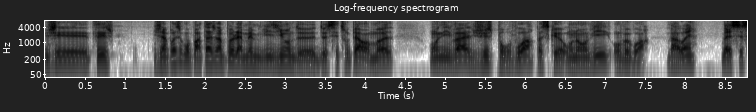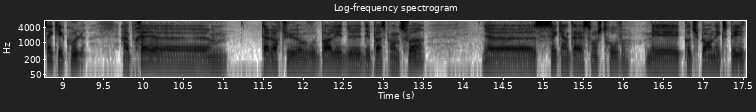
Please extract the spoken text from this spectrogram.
J'ai l'impression qu'on partage un peu la même vision de, de ces trucs-là en mode on y va juste pour voir parce qu'on a envie, on veut voir. Bah ouais, bah, c'est ça qui est cool. Après, tout à l'heure, tu vous parlais de dépassement de soi. Euh, c'est ça qui est intéressant, je trouve. Mais quand tu pars en expé,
